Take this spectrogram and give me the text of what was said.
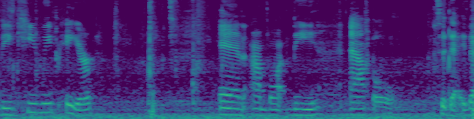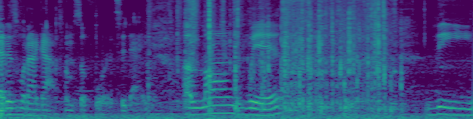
the kiwi pear and I bought the apple today. That is what I got from Sephora today. Along with the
